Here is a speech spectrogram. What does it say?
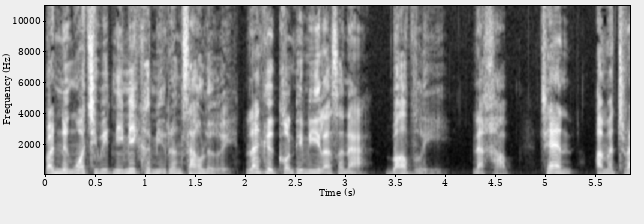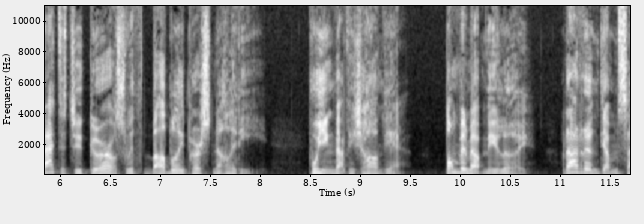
ประหนึ่งว่าชีวิตนี้ไม่เคยมีเรื่องเศร้าเลย นั่นคือคนที่มีลักษณะ bubbly นะครับ เช่น I'm attracted to girls with bubbly personality ผู้หญิงแบบที่ชอบเนี่ย ต้องเป็นแบบนี้เลย ร่าเริงแจ่มใส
